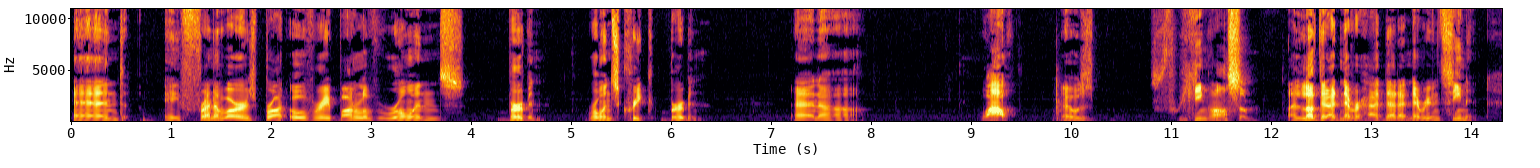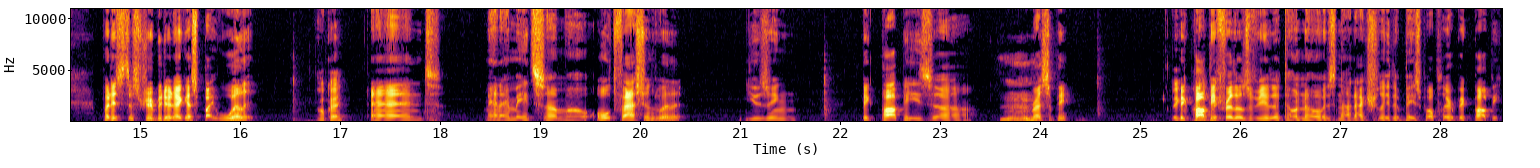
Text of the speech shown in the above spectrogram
and a friend of ours brought over a bottle of Rowan's bourbon, Rowan's Creek bourbon, and uh, wow, it was freaking awesome. I loved it. I'd never had that. I'd never even seen it, but it's distributed, I guess, by Willet Okay. and man, I made some uh, old fashions with it using Big Papi's uh, Mm. recipe. Big, Papi, for those of you that don't know, is not actually the baseball player Big Poppy.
